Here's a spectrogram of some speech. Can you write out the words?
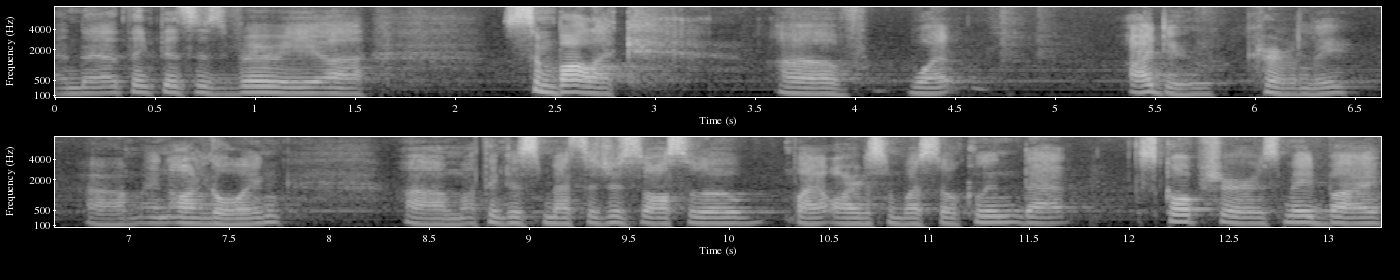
And I think this is very uh, symbolic of what I do currently um, and ongoing. Um, I think this message is also by artists in West Oakland that sculpture is made by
